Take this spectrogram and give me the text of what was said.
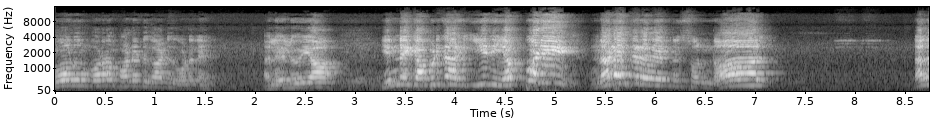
மூணுன்னு போடுறான் பன்னெண்டு காட்டுது உடனே. அல்லேலூயா இன்னைக்கு அப்படிதான் இது எப்படி நடக்கிறது என்று சொன்னால் நல்ல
